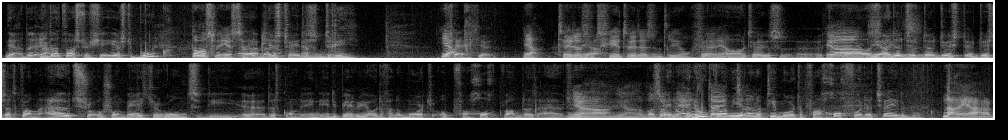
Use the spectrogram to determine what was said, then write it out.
Ja, de- en dat was dus je eerste boek. Dat was mijn eerste Eh, maar dat is 2003, ja. zeg je. Ja, 2004, 2003 ongeveer. Ja. Oh, 2000, eh, het- Ja, oh, ja zoiets. dat, dat- dus, dus dat kwam uit zo- zo'n beetje rond die. eh, dat kwam in, in de periode van de moord op Van Gogh kwam dat uit. Ja, ja, dat was ook en nog en hoe tijd, kwam je dan eh, op die moord op Van Gogh voor het tweede boek? Nou ja,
